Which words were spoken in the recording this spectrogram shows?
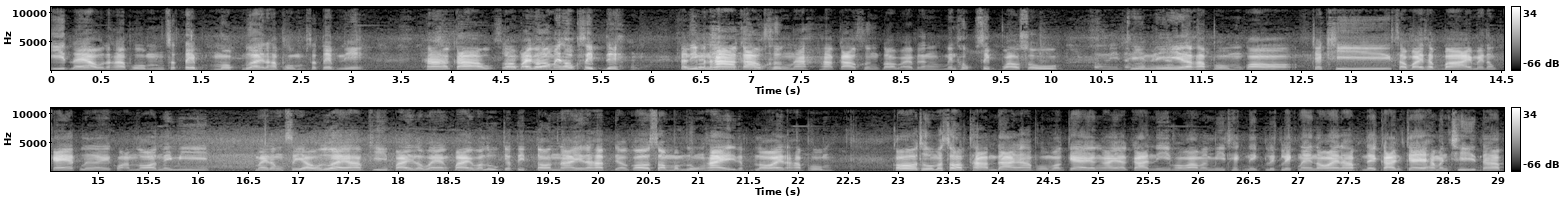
กีดแล้วนะครับผมสเต็ปหมกด้วยนะครับผมสเต็ปนี้ห้าเก้าต่อไปก็ต้องเป็นหกสิบดิ อันนี้มันห้าเก้าครึ่งนะห้าเก้าครึ่งต่อไปเป็นเป็นหกสิบวาล์วโซตรงนี้ทีนี้แล้วครับผมก็จะขี่สบายๆไม่ต้องแก๊กเลย ความร้อนไม่มีไม่ต้องเสียวด้วยครับ ขี่ไประแวงไปว่าลูกจะติดตอนไหนนะครับ เดี๋ยวก็ซ่อมบำรุงให้เรียบร้อยนะครับ ผม ก็โทรมาสอบถามได้นะครับ ผมว่าแก้ยังไงอาการนี้ เพราะว่ามันมีเทคนิคเล็ก ๆ น้อยๆนะครับ ในการแก้ให้มันฉีดนะครับ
